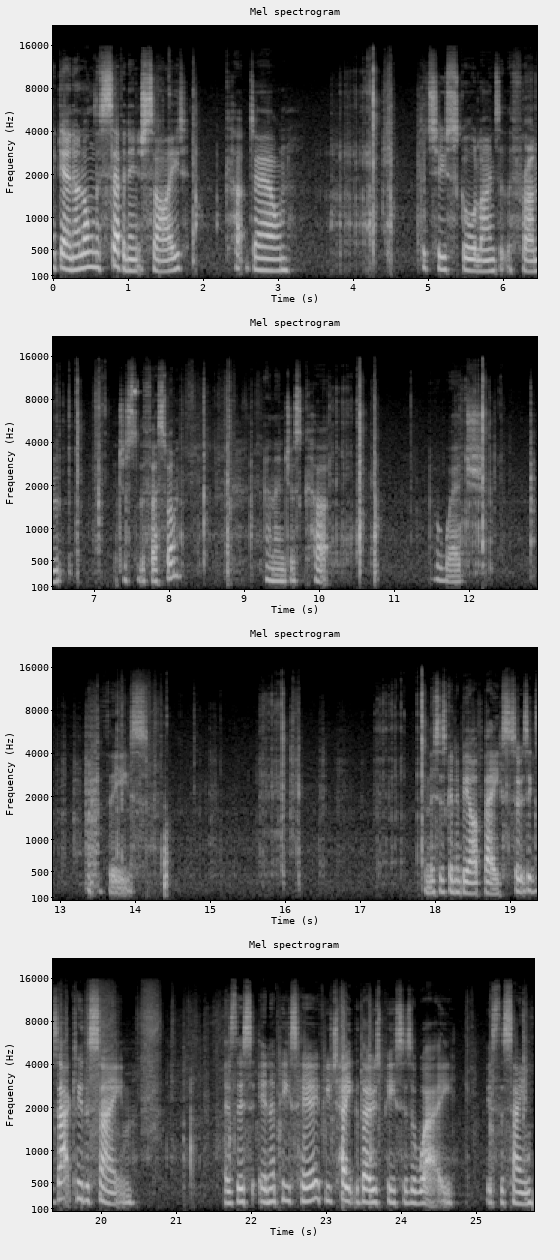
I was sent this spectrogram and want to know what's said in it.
again along the seven inch side cut down the two score lines at the front just to the first one and then just cut a wedge of these. And this is going to be our base. So it's exactly the same as this inner piece here. If you take those pieces away it's the same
